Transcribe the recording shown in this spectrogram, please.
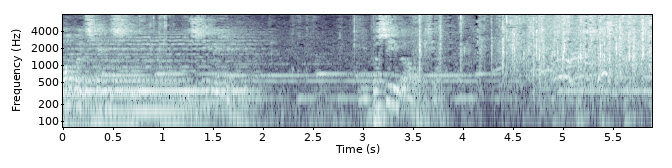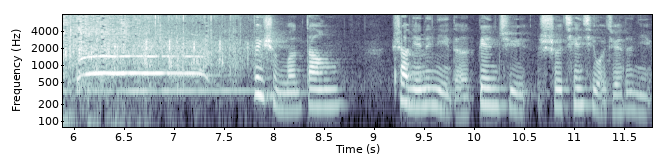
包括千玺，你是一个演员，你不是一个偶像。为什么当《少年的你》的编剧说千玺，我觉得你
